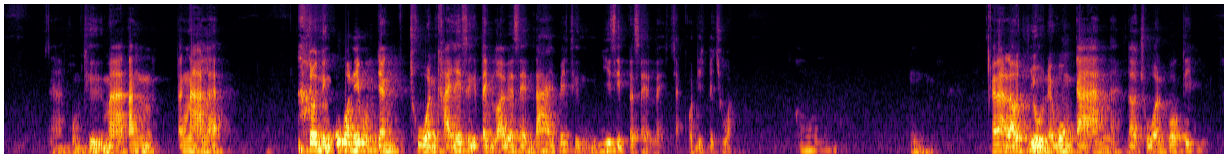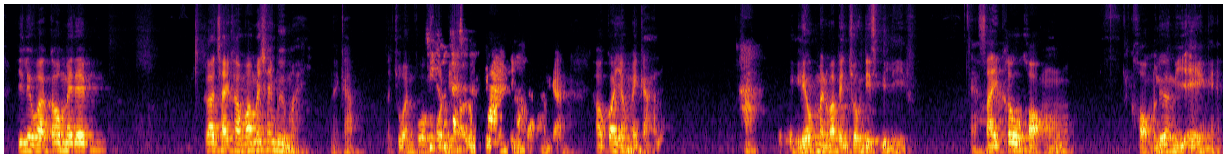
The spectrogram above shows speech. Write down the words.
ๆนะผมถือมาตั้งตั้งนานแล้ว จนถึงทุกวันนี้ผมยังชวนใครให้ซื้อเต็มร้อยเปอร์เซ็นได้ไม่ถึงยี่สิบเปอร์เซ็นเลย จากคนที่ไปชวนโอ้อืมขนาดเราอยู่ในวงการนะเราชวนพวกที่ที่เรียกว่าก็ไม่ได้ ก็ใช้คำว่าไม่ใช่มือใหม่นะครับเราชวนพวกคนที่เขาลงทุนจริงจังเหมือนกันเขาก็ยังไม่กล้าลงค่ะถึงเรียกมันว่าเป็นช่วง disbelief ไซเคิลของของเรื่องนี้เองเนี่ย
